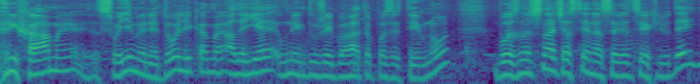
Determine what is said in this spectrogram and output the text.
гріхами, своїми недоліками, але є у них дуже багато позитивного, бо значна частина серед цих людей.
